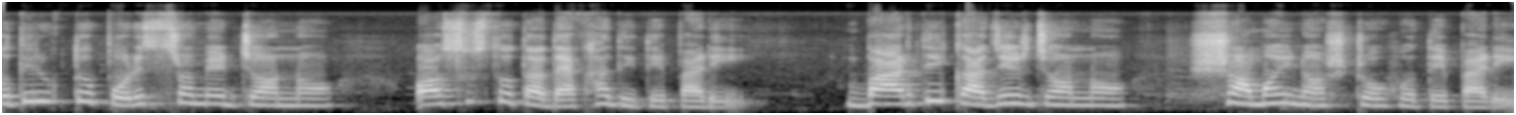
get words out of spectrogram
অতিরিক্ত পরিশ্রমের জন্য অসুস্থতা দেখা দিতে পারে। বাড়তি কাজের জন্য সময় নষ্ট হতে পারে।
